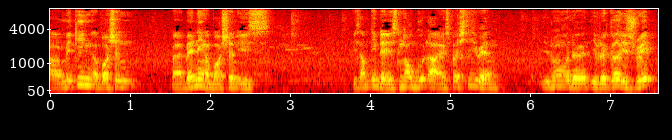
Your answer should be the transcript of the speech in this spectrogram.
uh, making abortion, uh, banning abortion is, is something that is not good lah. Especially when, you know the if the girl is raped,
